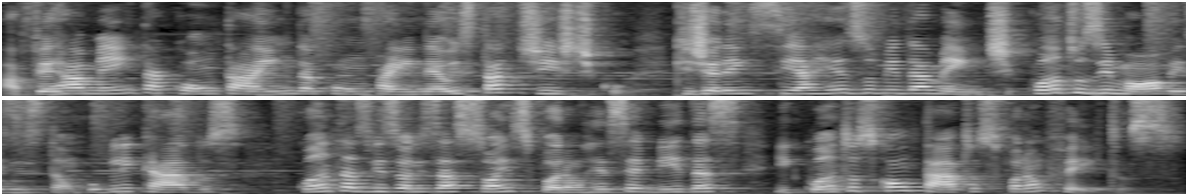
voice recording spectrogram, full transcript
A ferramenta conta ainda com um painel estatístico que gerencia resumidamente quantos imóveis estão publicados, quantas visualizações foram recebidas e quantos contatos foram feitos.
